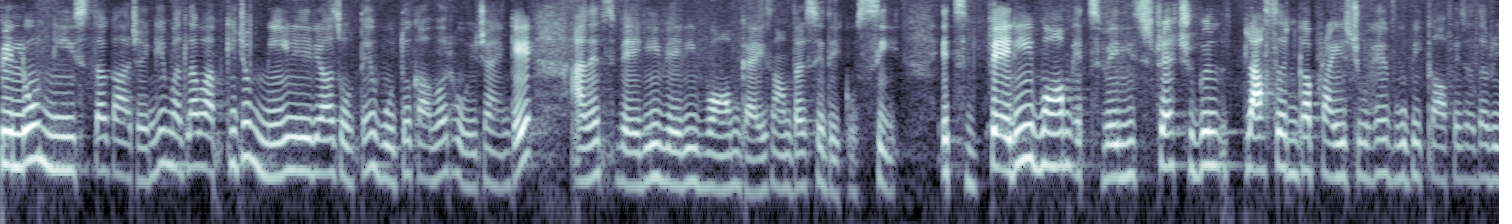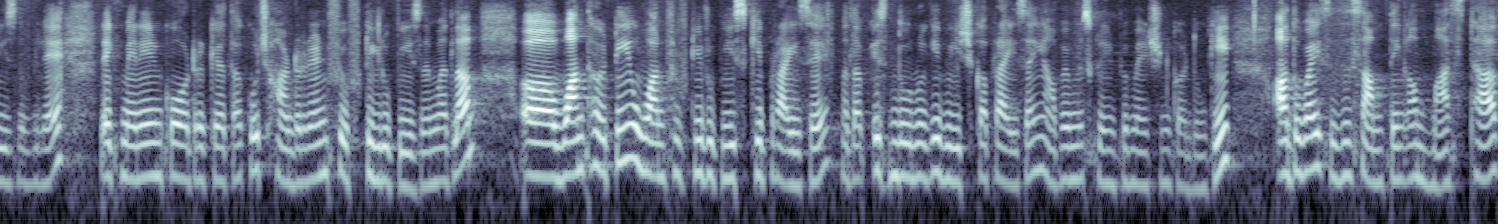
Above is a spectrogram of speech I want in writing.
बिलो नीज तक आ जाएँगे। मतलब आपकी जो मेन एरियाज़ होते हैं वो तो कवर हो जाएँगे। And it's very very warm guys अंदर से देखो see it's very warm it's very stretchable plus इनका प्राइस जो है वो भी काफ़ी ज़्यादा रीजनेबल है। लाइक like मैंने इनको ऑर्डर किया था कुछ हंड्रेड एंड फिफ्टी रुपीज़ है मतलब one thirty one fifty rupees की प्राइस है। मतलब इस दोनों के बीच का प्राइस है। यहाँ पे मैं स्क्रीन पे मेंशन कर दूँगी। Otherwise is something a must have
